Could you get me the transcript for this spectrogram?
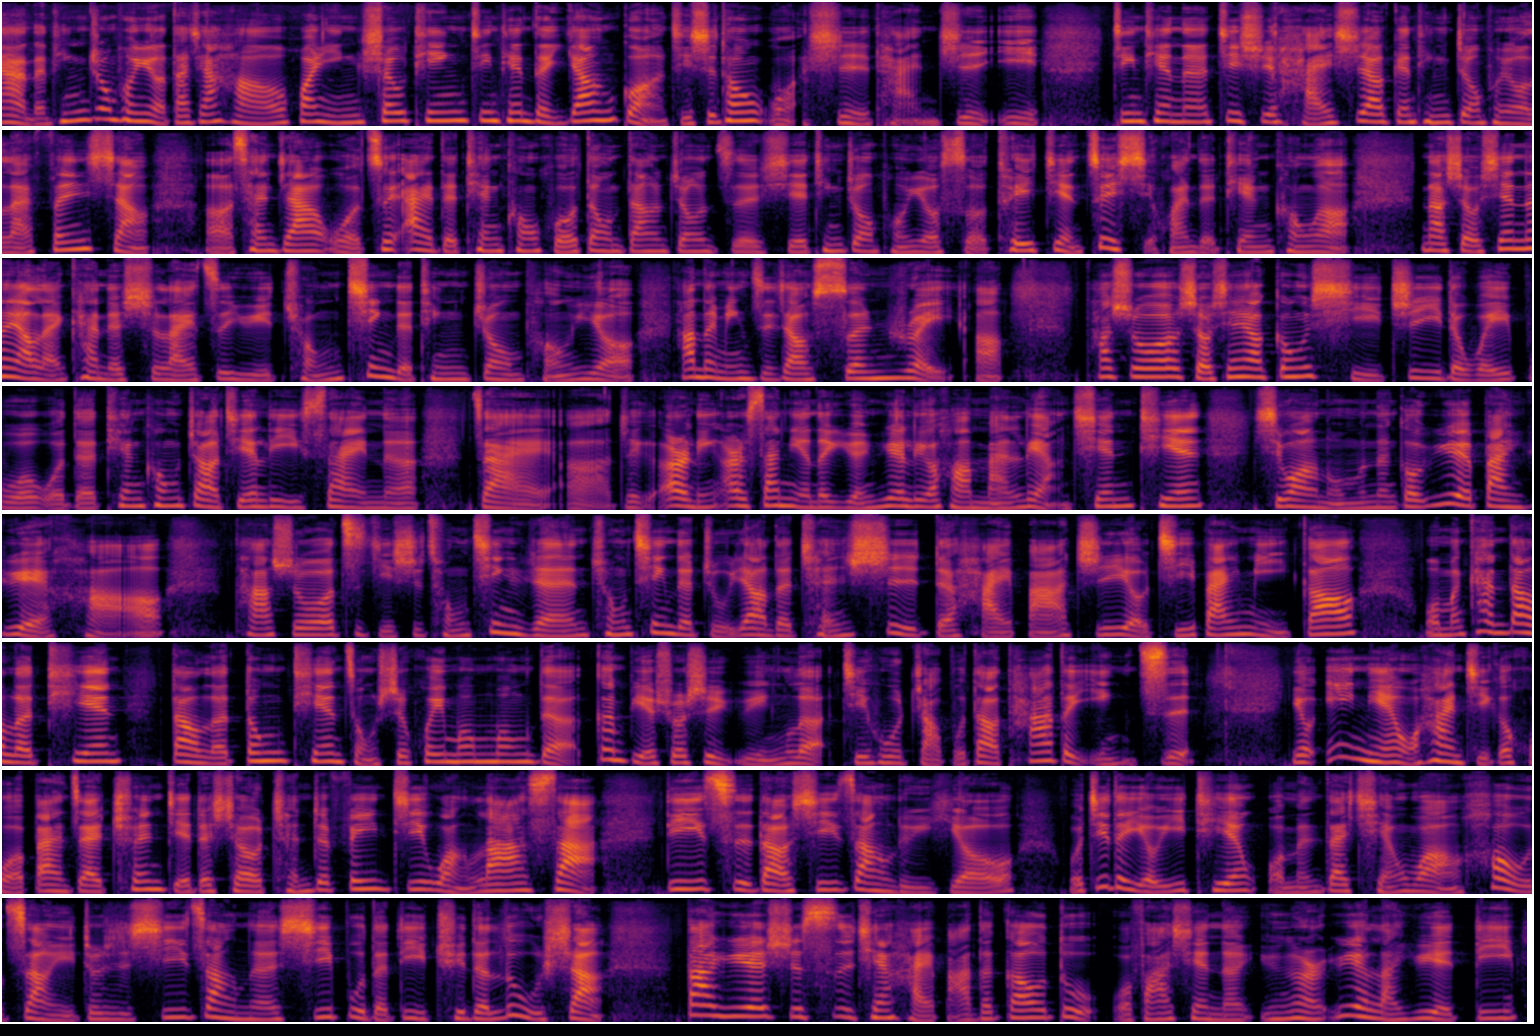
亲爱的听众朋友，大家好，欢迎收听今天的央广即时通，我是谭志毅。今天呢，继续还是要跟听众朋友来分享，呃，参加我最爱的天空活动当中，这些听众朋友所推荐最喜欢的天空啊。那首先呢，要来看的是来自于重庆的听众朋友，他的名字叫孙瑞啊。他说：“首先要恭喜志毅的微博，我的天空照接力赛呢，在呃这个二零二三年的元月六号满两千天，希望我们能能够越办越好。”他说自己是重庆人，重庆的主要的城市的海拔只有几百米高。我们看到了天，到了冬天总是灰蒙蒙的，更别说是云了，几乎找不到它的影子。有一年，我和几个伙伴在春节的时候乘着飞机往拉萨，第一次到西藏旅游。我记得有一天，我们在前往后藏，也就是西藏呢西部的地区的路上，大约是四千海拔的高度，我发现呢云儿越来越低。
